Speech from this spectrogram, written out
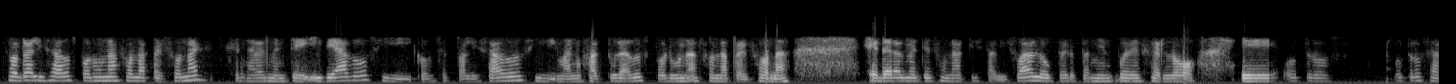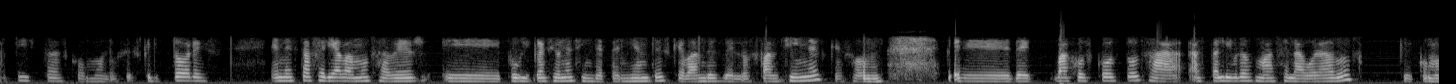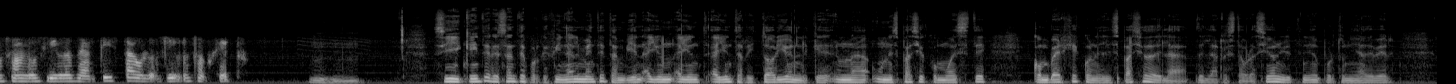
son realizados por una sola persona generalmente ideados y conceptualizados y manufacturados por una sola persona. Generalmente es un artista visual, o pero también puede serlo eh, otros otros artistas como los escritores. En esta feria vamos a ver eh, publicaciones independientes que van desde los fanzines, que son eh, de bajos costos, a, hasta libros más elaborados, que como son los libros de artista o los libros Sí, qué interesante porque finalmente también hay un hay un hay un territorio en el que una, un espacio como este converge con el espacio de la de la restauración. Yo he tenido oportunidad de ver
